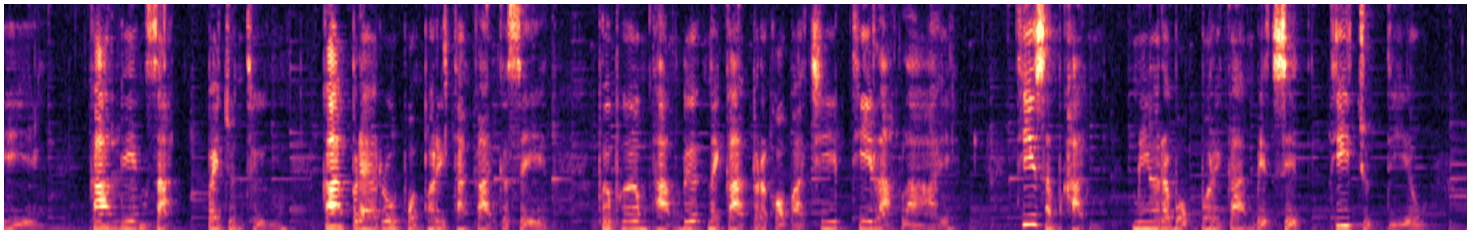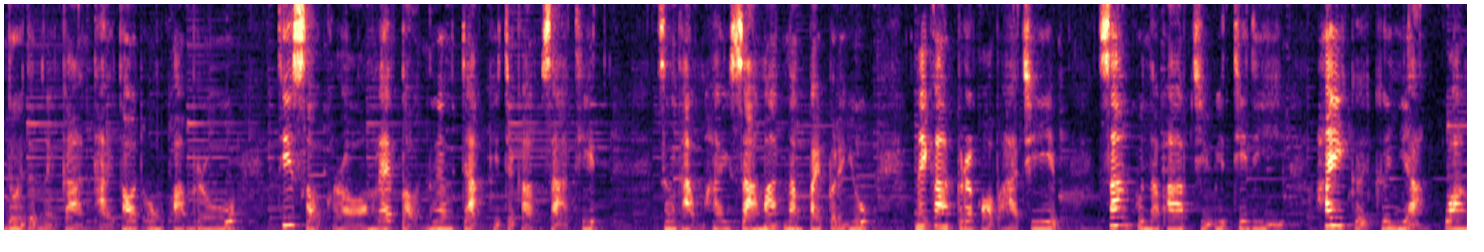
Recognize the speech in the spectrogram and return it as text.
เอง การเลี้ยงสัตว์ ไปจนถึง การแปรรูปผลผลิตทางการเกษตร เพื่อเพิ่มทางเลือกในการประกอบอาชีพที่หลากหลาย ที่สำคัญมีระบบบริการเบ็ดเสร็จที่จุดเดียว โดยดำเนินการถ่ายทอดองค์ความรู้ ที่สอดคล้องและต่อเนื่องจากกิจกรรมสาธิต ซึ่งทำให้สามารถนำไปประยุกต์ในการประกอบอาชีพ สร้างคุณภาพชีวิตที่ดี ให้เกิดขึ้นอย่างกว้าง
